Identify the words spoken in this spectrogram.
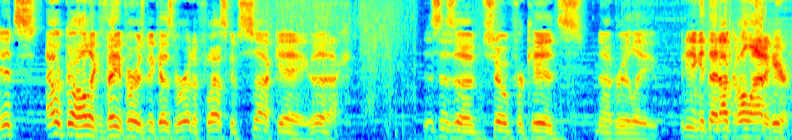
It's alcoholic vapors because we're in a flask of sake. Ugh. This is a show for kids. Not really. We need to get that alcohol out of here.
